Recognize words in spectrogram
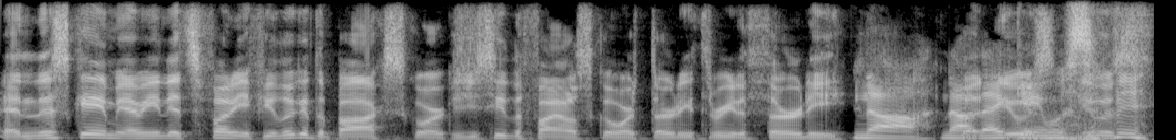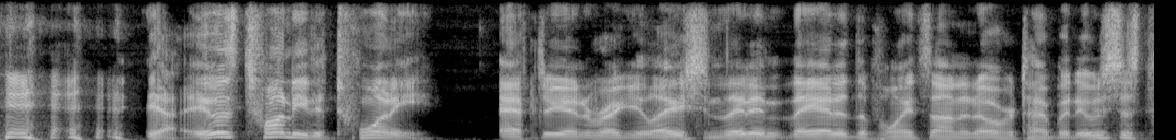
And this game, I mean, it's funny if you look at the box score because you see the final score thirty-three to thirty. Nah, nah, that game was, was, it was yeah, it was twenty to twenty after the end of regulation. They didn't they added the points on in overtime, but it was just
